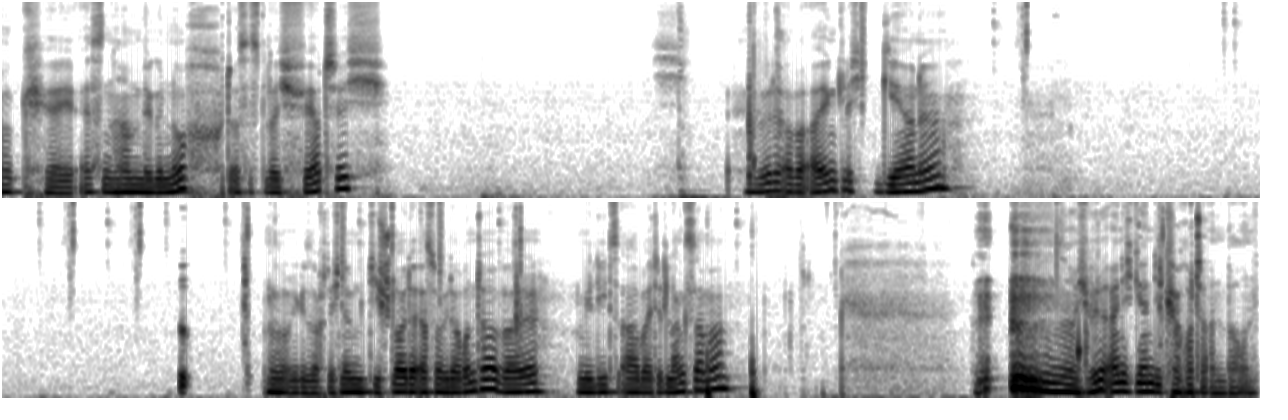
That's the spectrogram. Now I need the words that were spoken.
Okay, Essen haben wir genug. Das ist gleich fertig. Würde aber eigentlich gerne... So, wie gesagt, ich nehme die Schleuder erstmal wieder runter, weil Miliz arbeitet langsamer. So, ich würde eigentlich gerne die Karotte anbauen,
